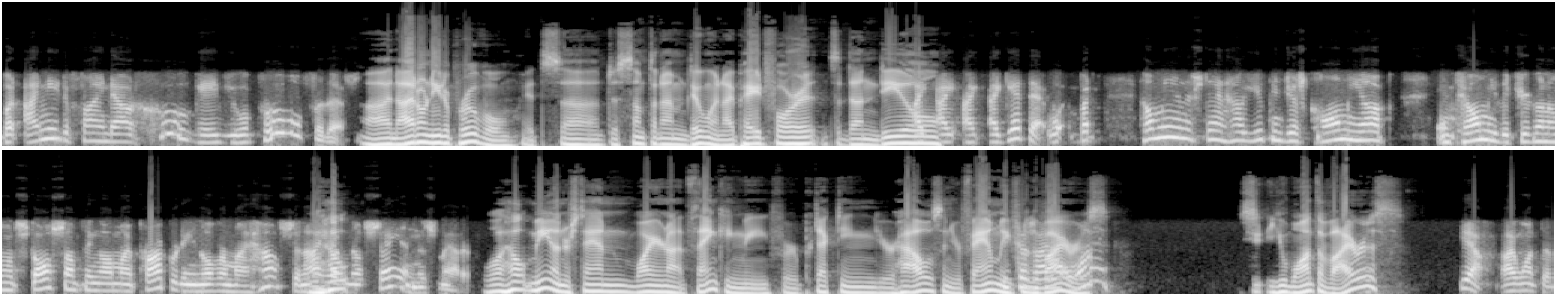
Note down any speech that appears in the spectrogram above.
But I need to find out who gave you approval for this. Uh, and I don't need approval. It's uh just something I'm doing. I paid for it. It's a done deal. I, I, I, I get that, but help me understand how you can just call me up and tell me that you're going to install something on my property and over my house, and I Well, have no say in this matter. well, help me understand why you're not thanking me for protecting your house and your family Because from the I virus. want. You- want the virus? Yeah, I want the.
